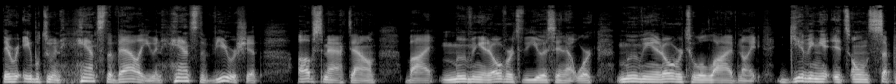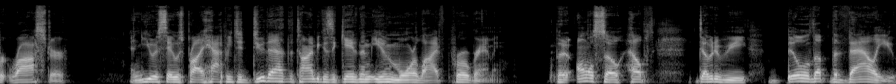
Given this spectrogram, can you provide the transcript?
they were able to enhance the value, enhance the viewership of SmackDown by moving it over to the USA Network, moving it over to a live night, giving it its own separate roster. And USA was probably happy to do that at the time because it gave them even more live programming but it also helped WWE build up the value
